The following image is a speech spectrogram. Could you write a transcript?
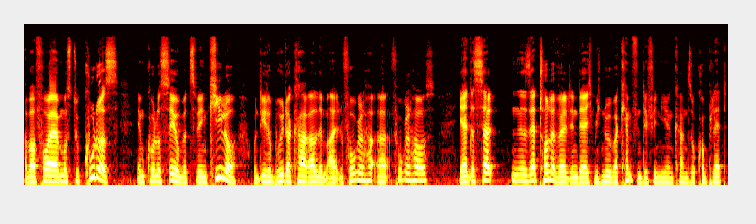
Aber vorher musst du Kudos im Kolosseum bezwingen, Kilo und ihre Brüder Karal im alten Vogelha äh, Vogelhaus. Ja, das ist halt eine sehr tolle Welt, in der ich mich nur über Kämpfen definieren kann, so komplett.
